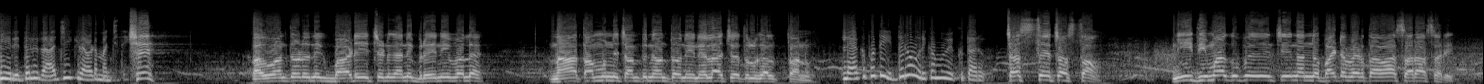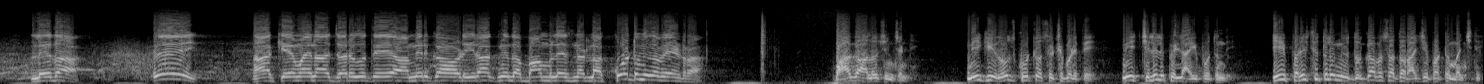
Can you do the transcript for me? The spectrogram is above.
మీరిద్దరు రాజీకి రావడం మంచిది. భగవంతుడు నీకు బాడీ ఇచ్చిండు కానీ బ్రెయిన్ ఇవ్వలే. నా తమ్ముణ్ణి చంపినంతో నేను ఎలా చేతులు కలుపుతాను? లేకపోతే ఇద్దరు ఉరికమ్మ ఎక్కుతారు. చస్తే చస్తాం. నీ దిమాగ్ ఉపయోగించి నన్ను బయట పెడతావా? సరాసరి. లేదా? ఏయ్! నాకేమైనా జరిగితే అమెరికా వాడు ఇరాక్ మీద బాంబులు వేసినట్లు ఆ కోర్టు మీద వేయండిరా. బాగా ఆలోచించండి. మీకు ఈ రోజు కోర్టులో శిక్ష పడితే మీ చెల్లెలి పెళ్ళి అయిపోతుంది ఈ పరిస్థితుల్లో మీరు దుర్గాప్రసాద్తో రాజీ పడటం మంచిది.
